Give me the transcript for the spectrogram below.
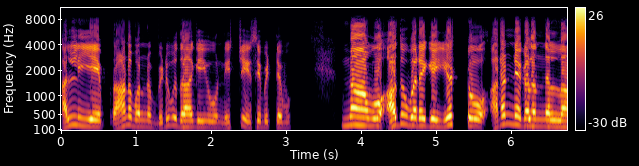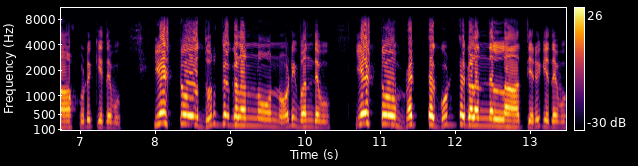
ಅಲ್ಲಿಯೇ ಪ್ರಾಣವನ್ನು ಬಿಡುವುದಾಗಿಯೂ ನಿಶ್ಚಯಿಸಿಬಿಟ್ಟೆವು. ನಾವು ಅದುವರೆಗೆ ಎಷ್ಟೋ ಅರಣ್ಯಗಳನ್ನೆಲ್ಲ ಹುಡುಕಿದೆವು, ಎಷ್ಟೋ ದುರ್ಗಗಳನ್ನು ನೋಡಿ ಬಂದೆವು, ಎಷ್ಟೋ ಬೆಟ್ಟ ಗುಡ್ಡಗಳನ್ನೆಲ್ಲ ತಿರುಗಿದೆವು,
